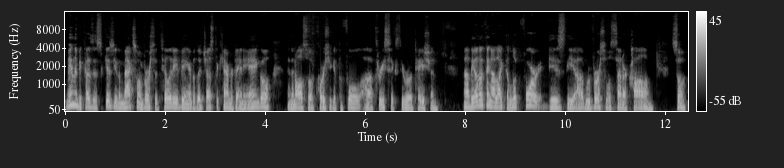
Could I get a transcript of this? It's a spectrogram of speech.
mainly because this gives you the maximum versatility, being able to adjust the camera to any angle, and then also, of course, you get the full uh, 360 rotation. Now, the other thing I like to look for is the uh, reversible center column. So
